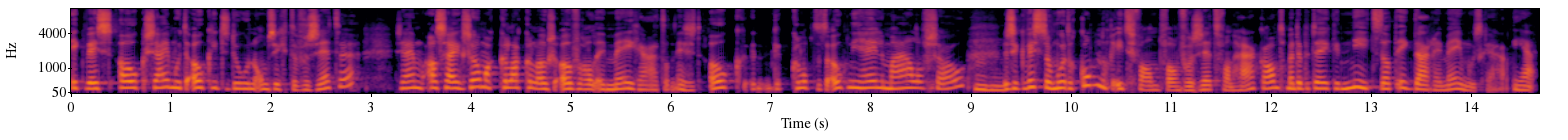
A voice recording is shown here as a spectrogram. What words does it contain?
Ik wist ook, zij moet ook iets doen om zich te verzetten. Zij, als zij zomaar klakkeloos overal in meegaat, dan is het ook, dan klopt het ook niet helemaal of zo. Mhm. Dus ik wist, er, moet, er komt nog iets van, van verzet van haar kant. Maar dat betekent niet dat ik daarin mee moet gaan. Ja,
